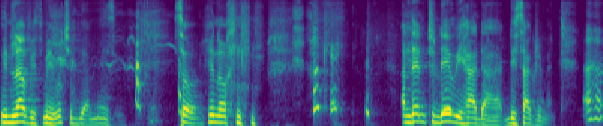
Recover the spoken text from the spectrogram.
in love with me, which would be amazing. So, you know, Okay. And then today we had a disagreement, Uh-huh.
